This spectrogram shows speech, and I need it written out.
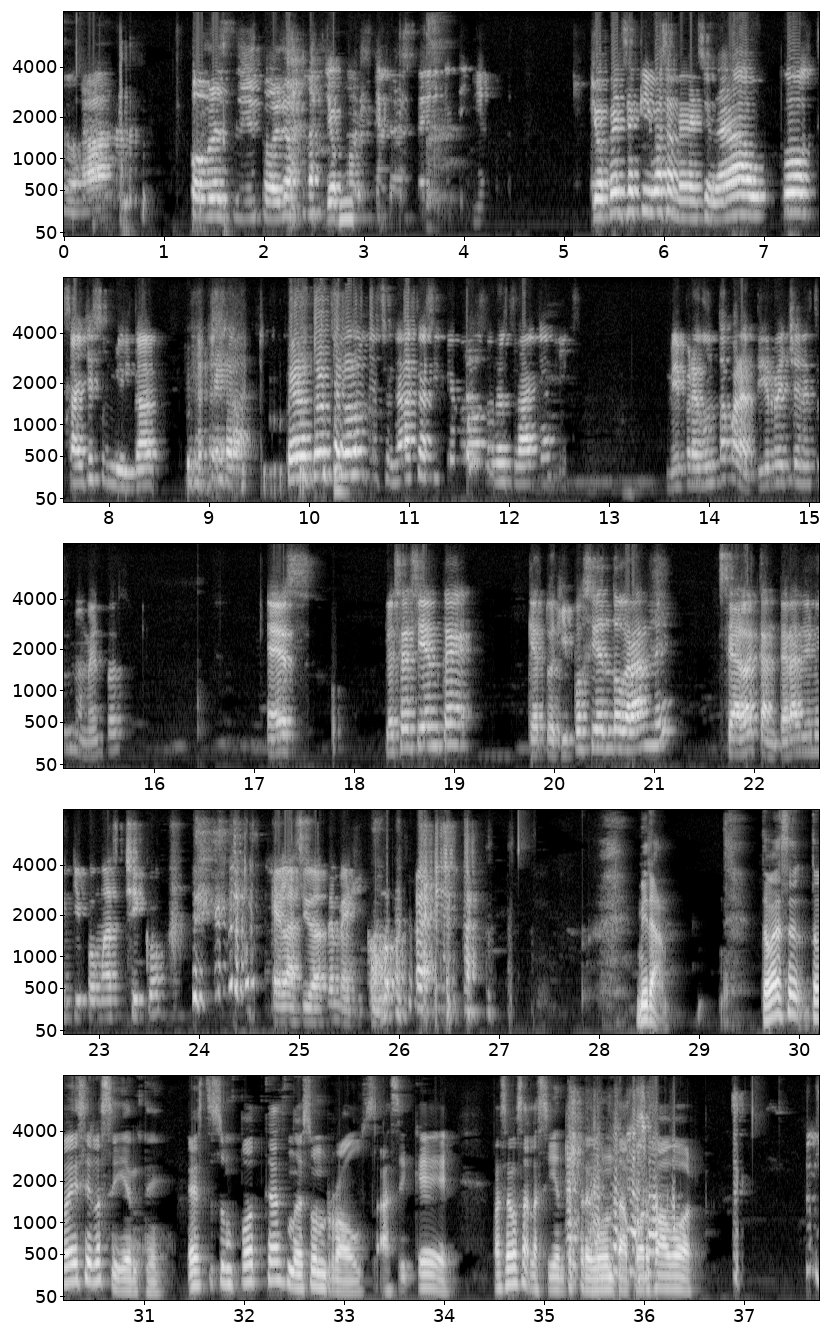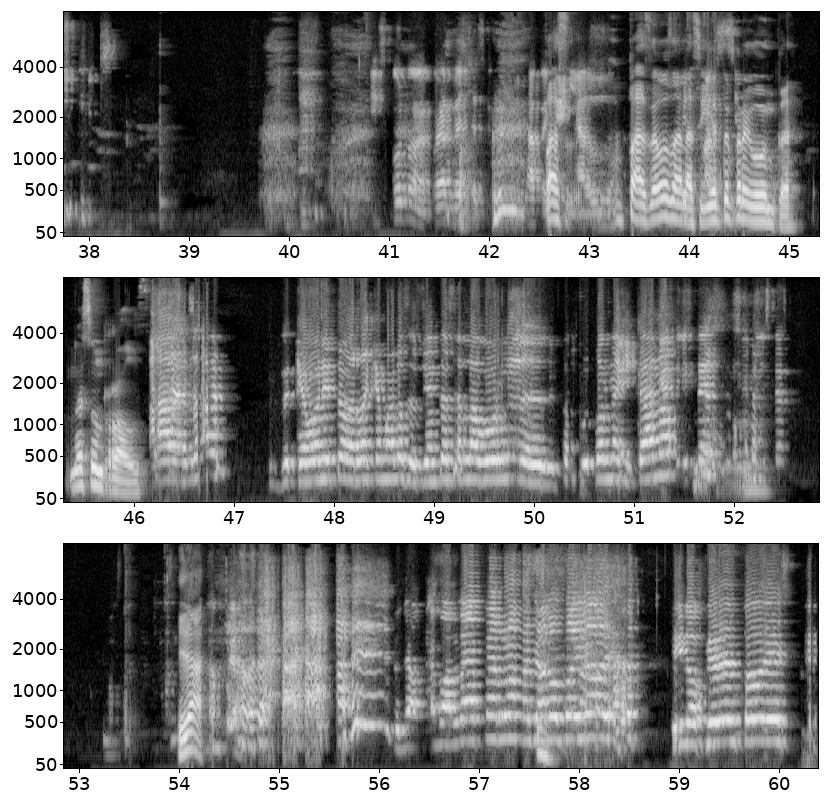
Pobrecito, ya. Yo, yo pensé que ibas a mencionar a Hugo Sánchez Humildad. Pero creo que no lo mencionaste, así que no, no lo extrañas. Mi pregunta para ti, Rich, en estos momentos es: ¿qué se siente que tu equipo siendo grande sea la cantera de un equipo más chico que la Ciudad de México? Mira, te voy, a hacer- te voy a decir lo siguiente. Este es un podcast, no es un Rose, así que pasemos a la siguiente pregunta, por favor. Disculpa, me puedes Rich, es una Pas- pequeña duda. pasemos a la siguiente Fácil. pregunta. No es un Rose. Ah, ¿verdad? Qué bonito, ¿verdad? Qué malo se siente hacer la burla del fútbol mexicano. Mira, Ya me hablé, perro, ya no soy yo. Y lo peor de todo es que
